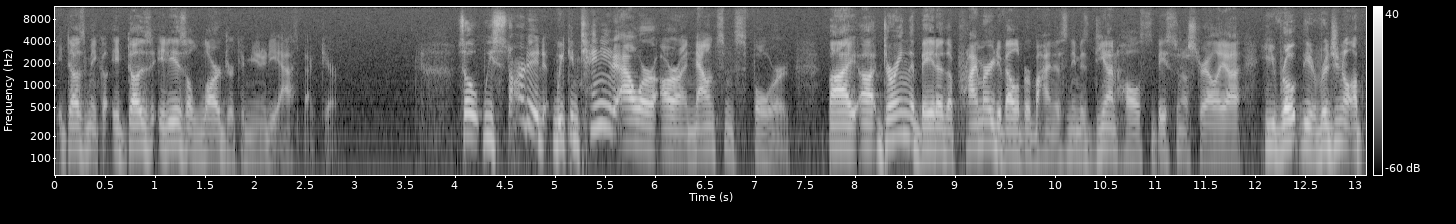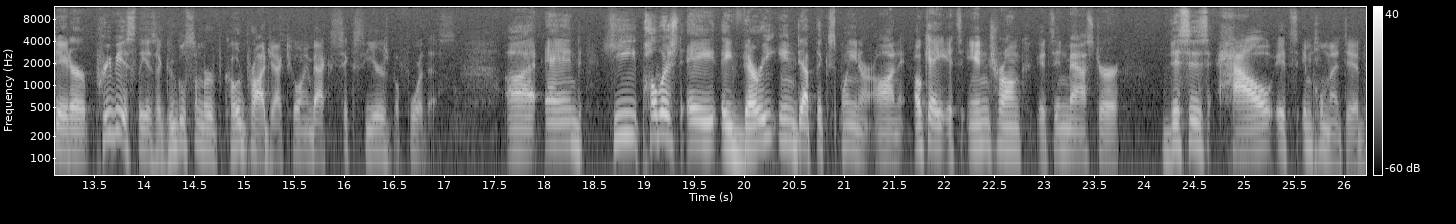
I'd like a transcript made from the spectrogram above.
It does make, it does, it is a larger community aspect here. So we started, we continued our, our announcements forward by, uh, during the beta, the primary developer behind this name is Dion Hulse, based in Australia. He wrote the original updater previously as a Google Summer of Code project going back six years before this. Uh, and he published a, a very in-depth explainer on, okay, it's in trunk, it's in master, this is how it's implemented.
